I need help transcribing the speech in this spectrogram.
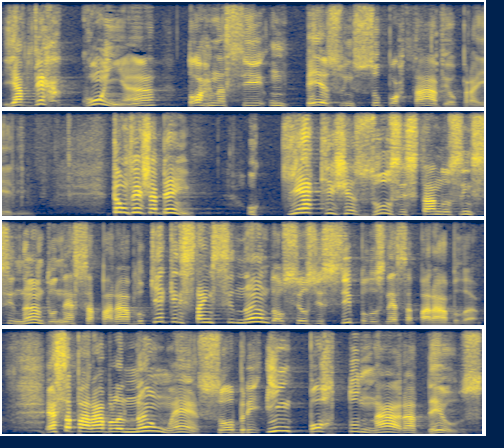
e a vergonha torna-se um peso insuportável para ele. Então veja bem, que é que Jesus está nos ensinando nessa parábola? O que é que ele está ensinando aos seus discípulos nessa parábola? Essa parábola não é sobre importunar a Deus,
